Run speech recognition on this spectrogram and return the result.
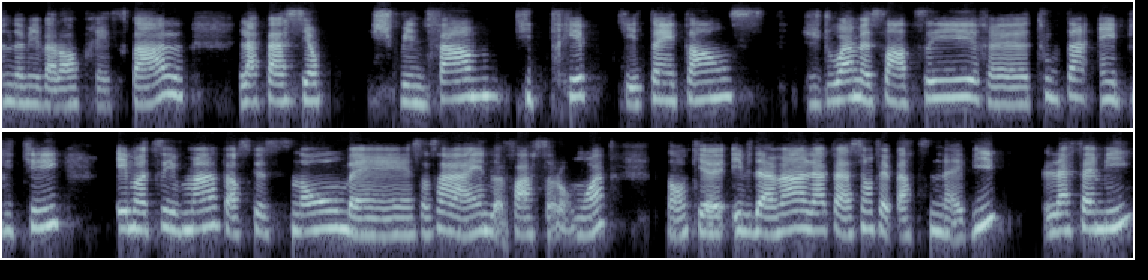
une de mes valeurs principales. La passion. Je suis une femme qui tripe, qui est intense, je dois me sentir euh, tout le temps impliquée émotivement parce que sinon, ben, ça ne sert à rien de le faire selon moi. Donc, euh, évidemment, la passion fait partie de ma vie. La famille,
